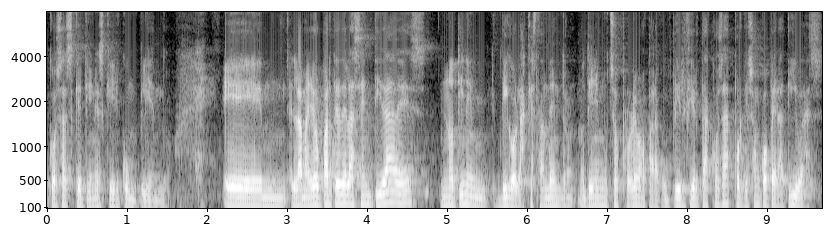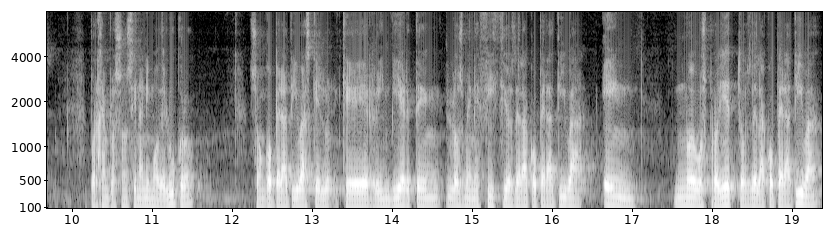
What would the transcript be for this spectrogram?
cosas que tienes que ir cumpliendo. la mayor parte de las entidades no tienen, digo las que están dentro, no tienen muchos problemas para cumplir ciertas cosas porque son cooperativas. Por ejemplo, son sin ánimo de lucro, son cooperativas que, reinvierten los beneficios de la cooperativa en nuevos proyectos de la cooperativa.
